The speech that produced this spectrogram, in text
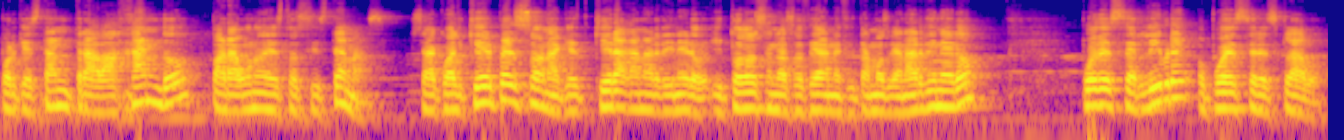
Porque están trabajando para uno de estos sistemas. O sea, cualquier persona que quiera ganar dinero, y todos en la sociedad necesitamos ganar dinero, puedes ser libre o puedes ser esclavo.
